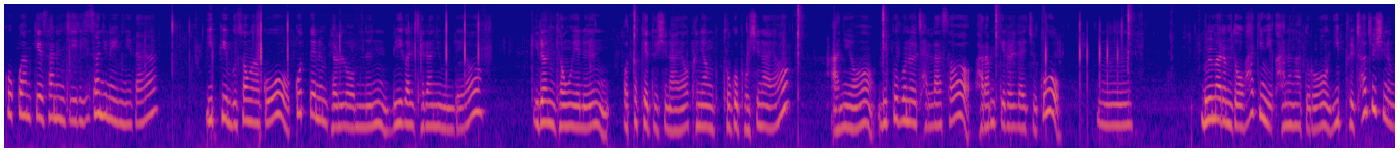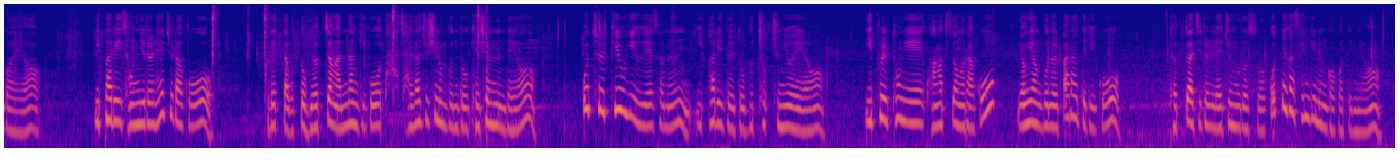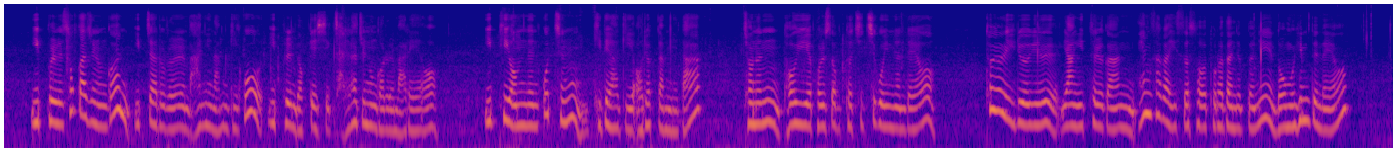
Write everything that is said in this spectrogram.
꽃과 함께 사는 집 희선이네입니다. 잎이 무성하고 꽃대는 별로 없는 리갈 제라늄인데요. 이런 경우에는 어떻게 두시나요? 그냥 두고 보시나요? 아니요. 밑부분을 잘라서 바람기를 내주고 음, 물마름도 확인이 가능하도록 잎을 쳐주시는 거예요. 이파리 정리를 해주라고 그랬다고 또 몇 장 안 남기고 다 잘라주시는 분도 계셨는데요. 꽃을 피우기 위해서는 이파리들도 무척 중요해요. 잎을 통해 광합성을 하고 영양분을 빨아들이고 곁가지를 내줌으로써 꽃대가 생기는 거거든요. 잎을 솎아주는 건 잎자루를 많이 남기고 잎을 몇 개씩 잘라주는 거를 말해요. 잎이 없는 꽃은 기대하기 어렵답니다. 저는 더위에 벌써부터 지치고 있는데요. 토요일, 일요일 양 이틀간 행사가 있어서 돌아다녔더니 너무 힘드네요.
